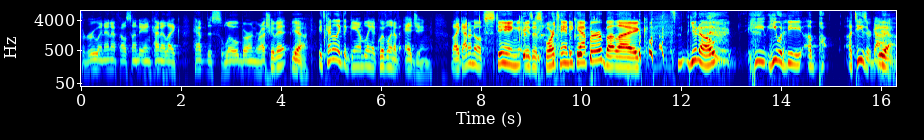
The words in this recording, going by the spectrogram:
through an NFL Sunday and kind of like have the slow burn rush of it, Yeah. it's kind of like the gambling equivalent of edging. Like I don't know if Sting is a sports handicapper, but like you know, he he would be a a teaser guy. Yeah.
